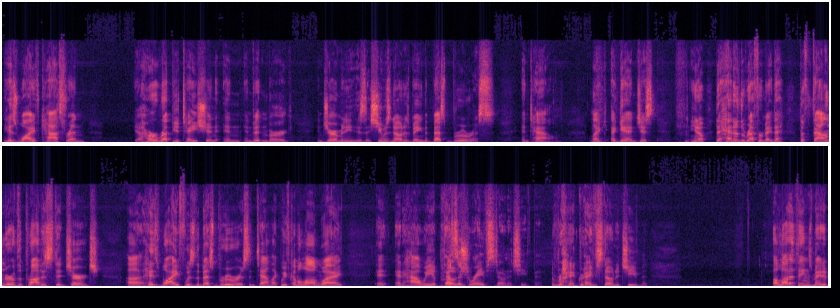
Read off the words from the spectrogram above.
his wife Catherine, her reputation in in Wittenberg, in Germany, is that she was known as being the best breweress in town. Like again, just you know, the head of the Reformation, the, the founder of the Protestant Church, uh, his wife was the best breweress in town. Like we've come a long way, in, in how we approach That's a gravestone achievement. right a gravestone achievement. A lot of things made a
